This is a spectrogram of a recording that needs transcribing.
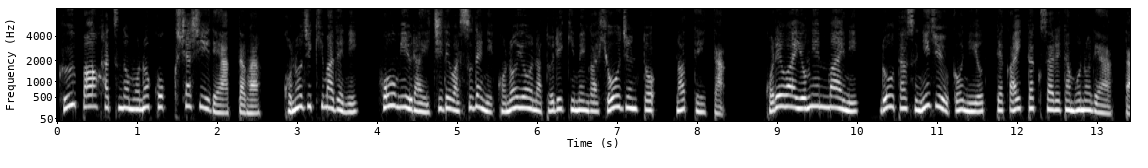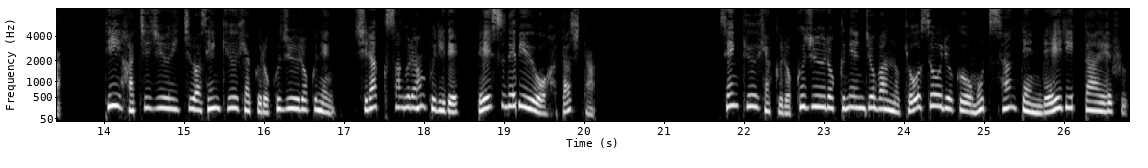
クーパー初のモノコックシャシーであったが、この時期までにフォーミュラ1ではすでにこのような取り決めが標準となっていた。これは4年前にロータス25によって開拓されたものであった。T81 は1966年、白草グランプリでレースデビューを果たした。1966年序盤の競争力を持つ3.0リッター F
